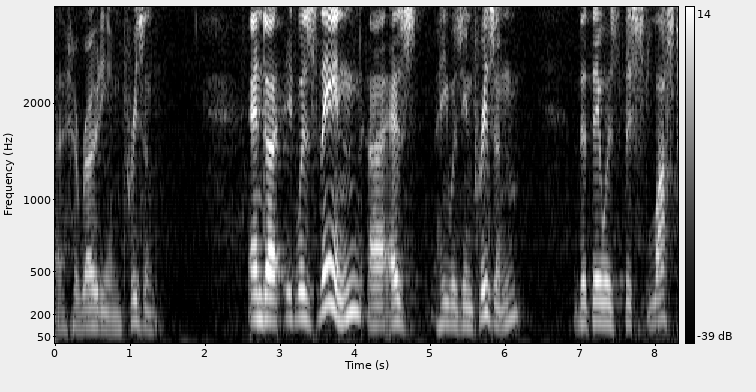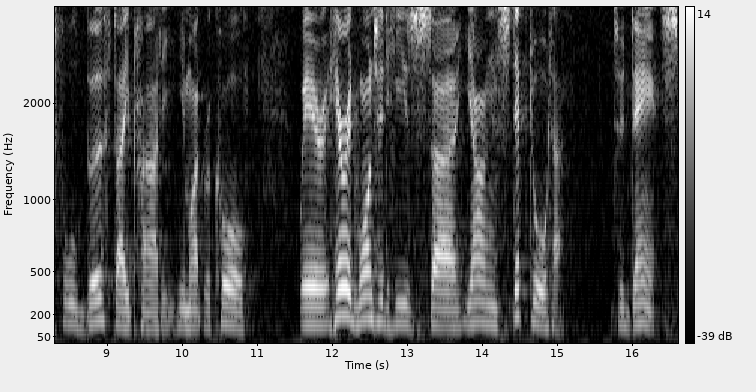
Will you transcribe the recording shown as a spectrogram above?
a Herodian prison. And uh, it was then, uh, as he was in prison, that there was this lustful birthday party, you might recall, where Herod wanted his uh, young stepdaughter to dance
